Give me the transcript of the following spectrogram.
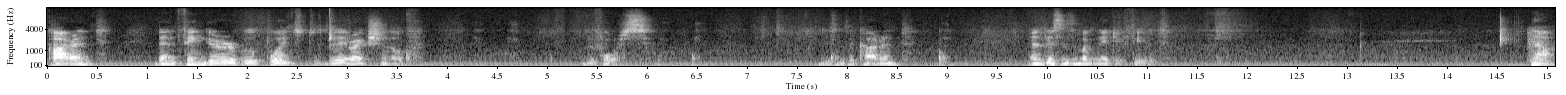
current, then finger will point to the direction of the force. This is the current. and this is the magnetic field. Now,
